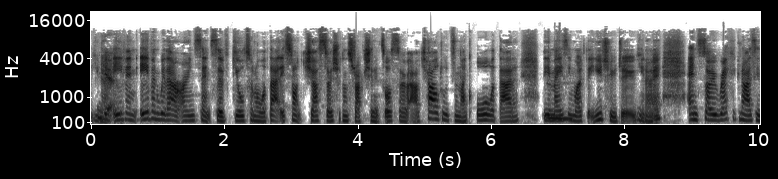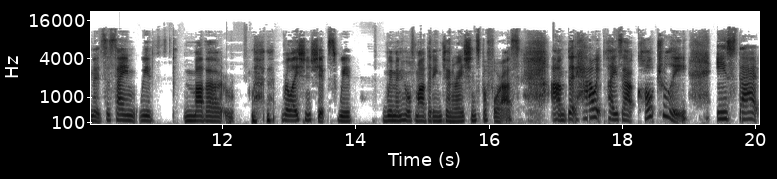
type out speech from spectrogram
you know, yeah. even, even with our own sense of guilt and all of that, it's not just social construction. It's also our childhoods and like all of that and the mm. amazing work that you two do, you know? And so recognizing that it's the same with mother relationships with women who have mothered in generations before us. Um, but how it plays out culturally is that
